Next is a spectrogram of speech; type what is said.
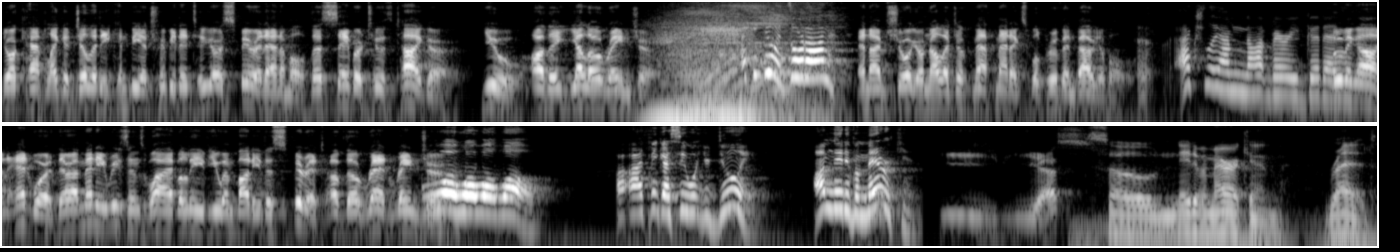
your cat-like agility can be attributed to your spirit animal, the saber-toothed tiger. You are the Yellow Ranger. I can do it, Zordon! And I'm sure your knowledge of mathematics will prove invaluable. Uh, Actually, I'm not very good at. Moving on, Edward, there are many reasons why I believe you embody the spirit of the Red Ranger. Whoa, whoa, whoa, whoa. I, I think I see what you're doing. I'm Native American. Y- yes? So, Native American, red.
